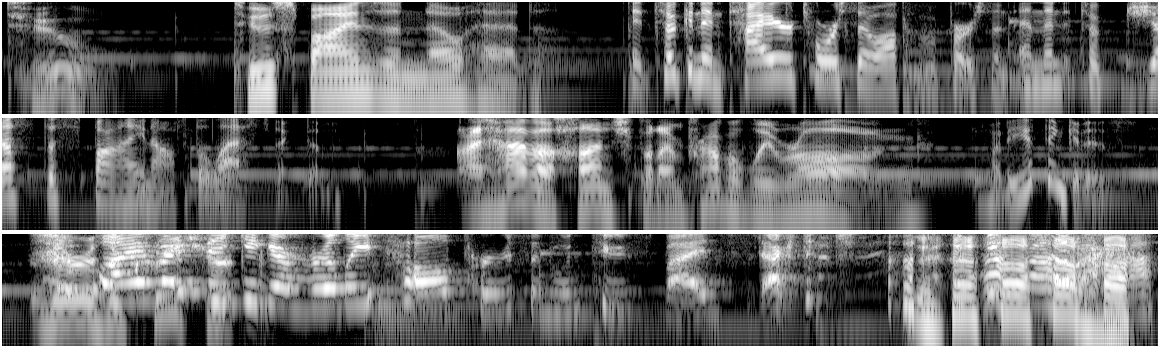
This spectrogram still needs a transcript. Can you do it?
two. Two spines and no head. It took an entire torso off of a person, and then it took just the spine off the last victim. I have a hunch, but I'm probably wrong. What do you think it is? There is Why a am I thinking a really tall person with two spines stacked on top?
